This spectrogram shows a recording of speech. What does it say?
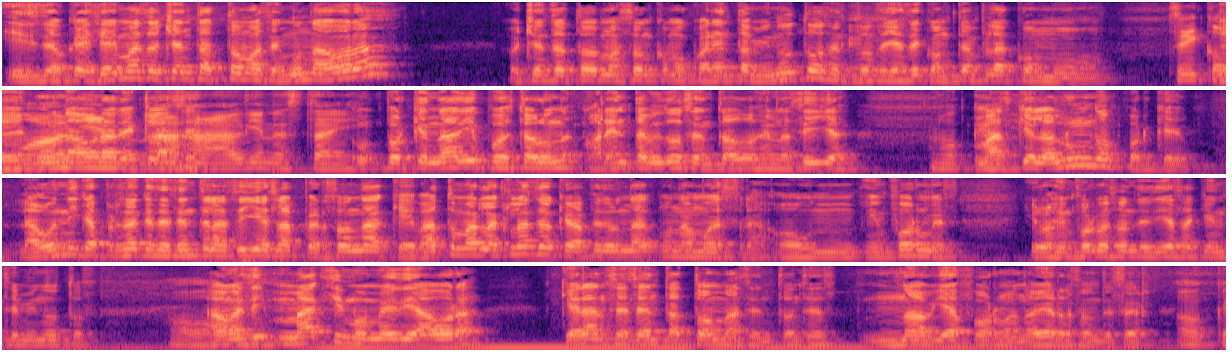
y dice, ok, si hay más de 80 tomas en una hora, 80 tomas son como 40 minutos, entonces ya se contempla como... Sí, como eh, una alguien- hora de clase. Ajá, alguien está ahí. Porque nadie puede estar una- 40 minutos sentados en la silla. Ok. Más que el alumno, porque la única persona que se siente en la silla es la persona que va a tomar la clase o que va a pedir una, una muestra o un informes. Y los informes son de 10 a 15 minutos. Oh. Aún así, máximo media hora, que eran 60 tomas, entonces no había forma, no había razón de ser. Ok.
